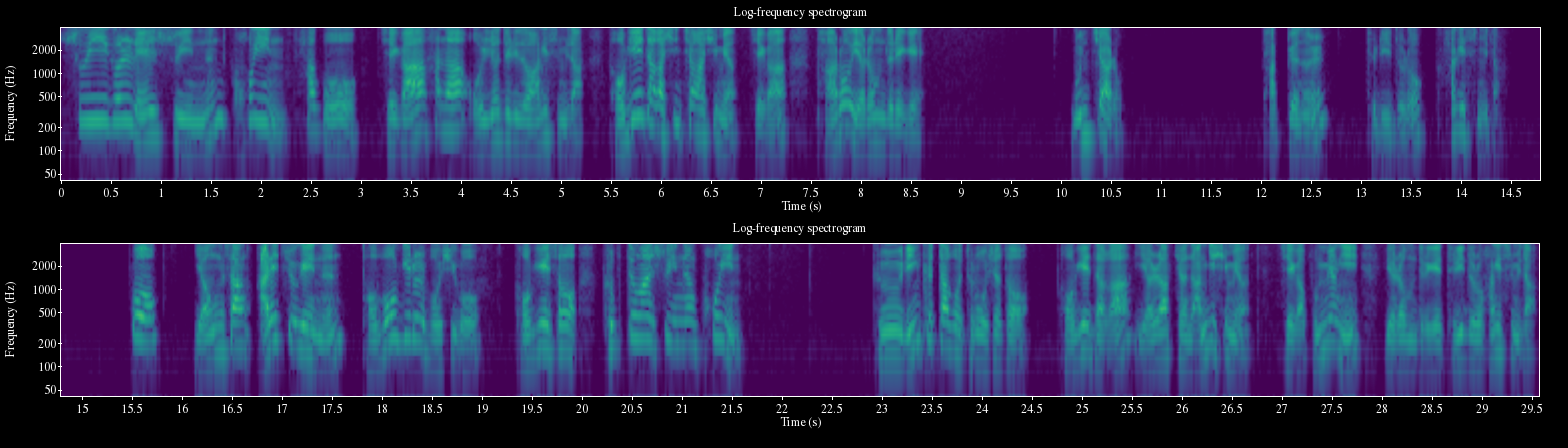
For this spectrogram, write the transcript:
수익을 낼 수 있는 코인하고 제가 하나 올려드리도록 하겠습니다. 거기에다가 신청하시면 제가 바로 여러분들에게 문자로 답변을 드리도록 하겠습니다. 꼭 영상 아래쪽에 있는 더보기를 보시고 거기에서 급등할 수 있는 코인 그 링크 타고 들어오셔서 거기에다가 연락처 남기시면 제가 분명히 여러분들에게 드리도록 하겠습니다.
